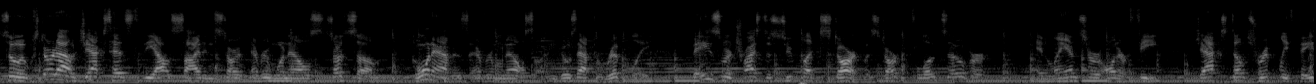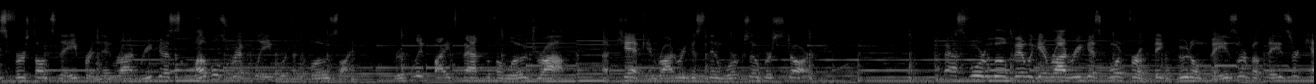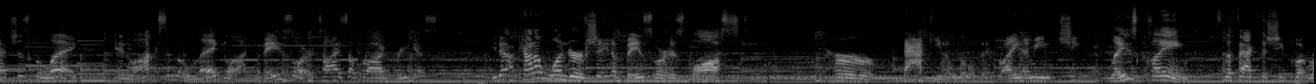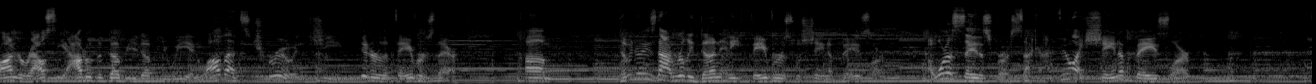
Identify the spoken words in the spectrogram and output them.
So it start out, Jax heads to the outside and start everyone else starts um, going after everyone else and goes after Ripley. Baszler tries to suplex Stark, but Stark floats over and lands her on her feet. Jax dumps Ripley face first onto the apron, then Rodriguez levels Ripley with a clothesline. Ripley fights back with a low drop, a kick, and Rodriguez then works over Stark. Fast forward a little bit, we get Rodriguez going for a big boot on Baszler, but Baszler catches the leg and locks in the leg lock. Baszler ties up Rodriguez. You know, I kind of wonder if Shayna Baszler has lost her backing a little bit, right? I mean, she lays claim to the fact that she put Ronda Rousey out of the WWE, and while that's true, and she did her the favors there, um, WWE's not really done any favors with Shayna Baszler. I want to say this for a second. I feel like Shayna Baszler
